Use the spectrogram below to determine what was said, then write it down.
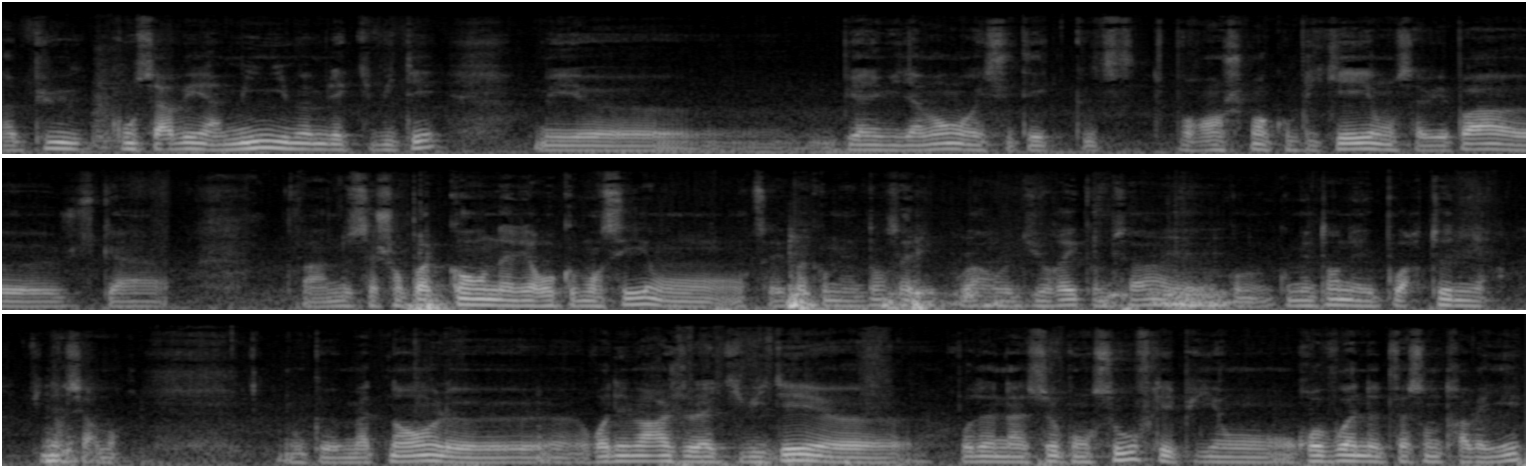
a pu conserver un minimum d'activité. Mais euh, bien évidemment, c'était franchement compliqué. On ne savait pas jusqu'à. Enfin, ne sachant pas quand on allait recommencer, on ne savait pas combien de temps ça allait pouvoir durer comme ça, combien de temps on allait pouvoir tenir financièrement. Donc euh, maintenant, le redémarrage de l'activité euh, redonne un second souffle et puis on revoit notre façon de travailler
